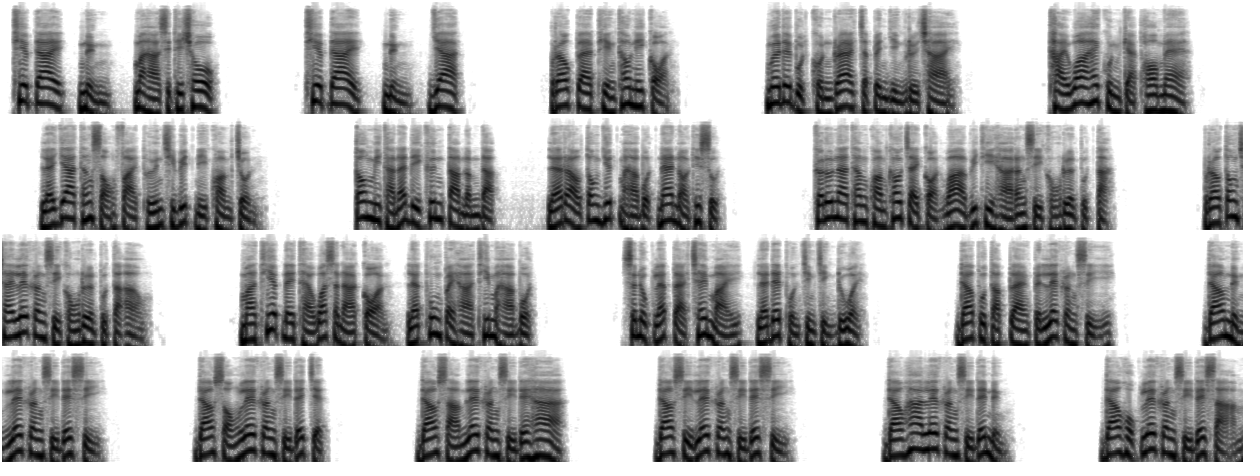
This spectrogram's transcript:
เทียบได้ 1. มหาสิทธิโชค เทียบได้ 1. ญาติ เราแปลเพียงเท่านี้ก่อน เมื่อได้บุตรคนแรกจะเป็นหญิงหรือชายถ่ายว่าให้คุณแก่พ่อแม่ และญาติทั้งสองฝ่ายพื้นชีวิตหนีความจน ต้องมีฐานะดีขึ้นตามลำดับ และเราต้องยึดมหาบทแน่นอนที่สุด กรุณาทำความเข้าใจก่อนว่าวิธีหารังสีของเรือนปุตตะ เราต้องใช้เลขรังสีของเรือนปุตตะเอา มาเทียบในแถววาสนาก่อน และพุ่งไปหาที่มหาบท สนุกและแปลกใช่ไหม และได้ผลจริง ๆ ด้วย ดาวปุตตะแปลงเป็นเลขรังสี ดาวหนึ่งเลขรังสีได้สี่ดาวสองเลขรังสีได้เจ็ดดาวสามเลขรังสีได้ห้าดาวสี่เลขรังสีได้สี่ ดาวห้าเลขรังสีได้หนึ่งดาวหกเลขรังสีได้สาม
